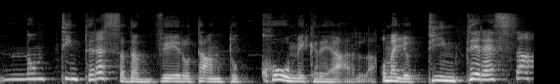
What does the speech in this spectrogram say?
non ti interessa davvero tanto come crearla, o meglio, ti interessa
